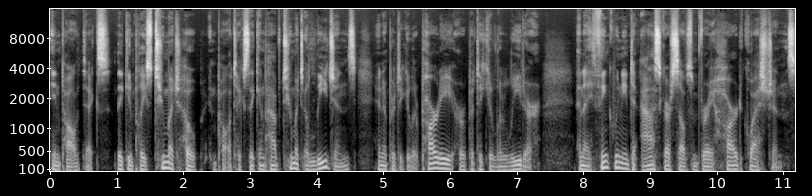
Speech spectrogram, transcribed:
in politics. They can place too much hope in politics. They can have too much allegiance in a particular party or a particular leader. And I think we need to ask ourselves some very hard questions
